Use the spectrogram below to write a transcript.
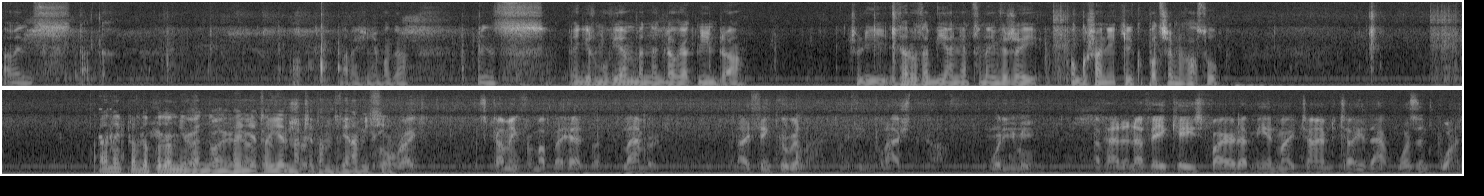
A więc tak. O, na razie nie mogę. Więc jak już mówiłem, będę grał jak ninja. Czyli zero zabijania, co najwyżej ogłuszanie kilku potrzebnych osób. Ale najprawdopodobniej będą, będzie to jedna czy tam dwie na misję. Lambert. And I think Gorilla. I think Kalashnikov. What do you mean? I've had enough AKs fired at me in my time to tell you that wasn't one.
